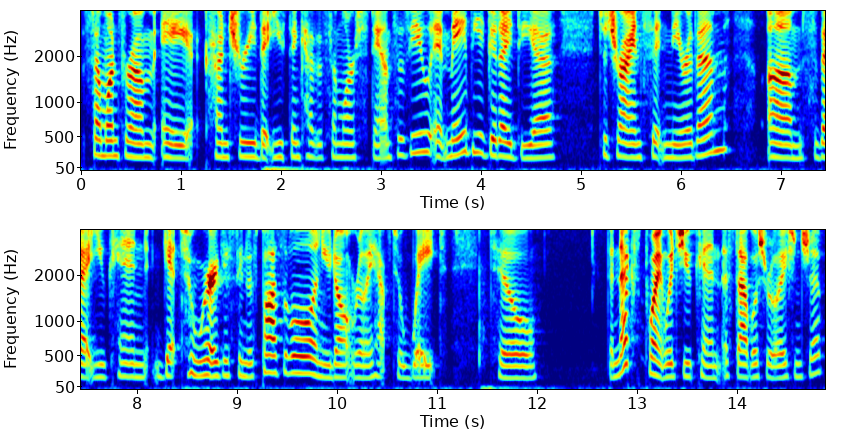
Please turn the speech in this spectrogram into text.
someone from a country that you think has a similar stance as you, it may be a good idea to try and sit near them um, so that you can get to work as soon as possible and you don't really have to wait till the next point, which you can establish a relationship,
